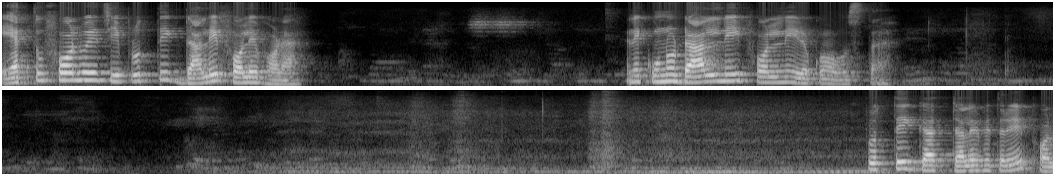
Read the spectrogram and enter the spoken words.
এত ফল হয়েছে, প্রত্যেক ডালে ফলে ভরা। মানে কোনো ডাল নেই, ফল নেই, এরকম অবস্থা। প্রত্যেক গাছ ডালের ভেতরে ফল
